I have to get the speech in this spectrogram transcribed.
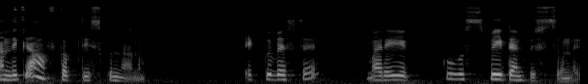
అందుకే హాఫ్ కప్ తీసుకున్నాను. ఎక్కువ వేస్తే మరీ ఎక్కువ స్వీట్ అనిపిస్తుంది.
